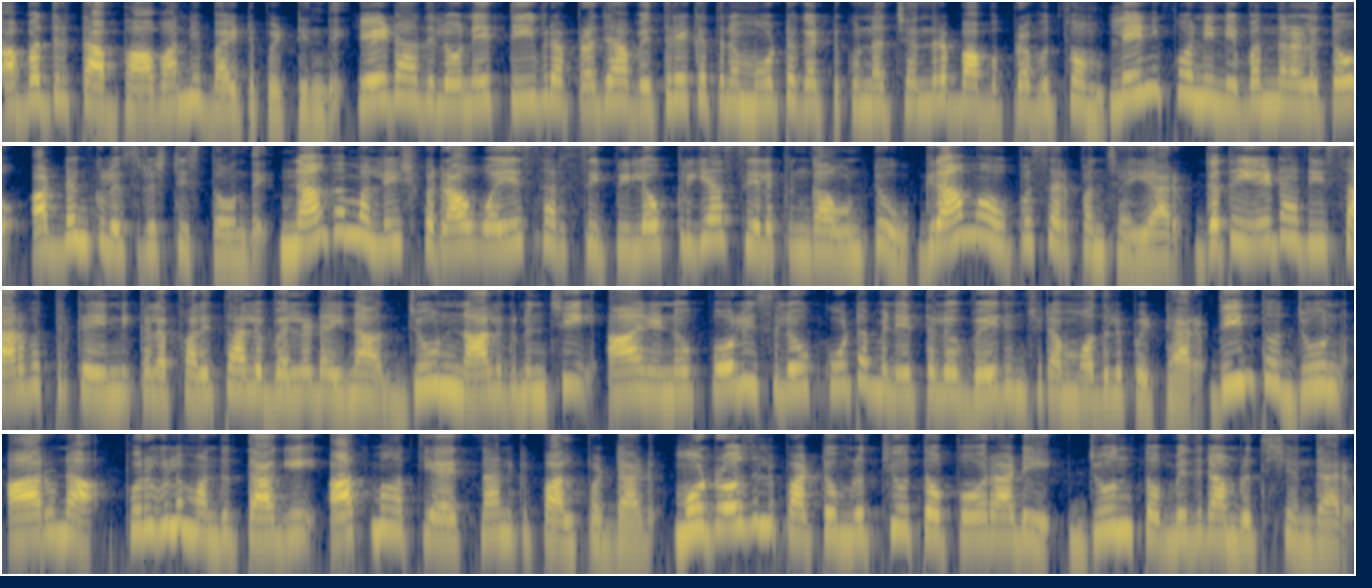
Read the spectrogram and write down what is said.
అభద్రతా భావాన్ని బయటపెట్టింది. ఏడాదిలోనే తీవ్ర ప్రజా వ్యతిరేకతను మూటగట్టుకున్న చంద్రబాబు ప్రభుత్వం లేనిపోని నిబంధనలతో అడ్డంకులు సృష్టిస్తోంది. నాగమల్లేశ్వరరావు వైఎస్ఆర్సీపీలో క్రియాశీలకంగా ఉంటూ గ్రామ ఉప సర్పంచ్ అయ్యారు. గత ఏడాది సార్వత్రిక ఎన్నికల ఫలితాలు వెల్లడైన జూన్ నాలుగు నుంచి ఆయనను పోలీసులు కూటమి నేతలు వేధించడం మొదలుపెట్టారు. దీంతో జూన్ ఆరున పురుగుల మందు తాగి ఆత్మహత్య యత్నానికి పాల్పడ్డాడు. మూడు రోజుల పాటు మృత్యుతో పోరాడి జూన్ తొమ్మిదిన మృతి చెందారు.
